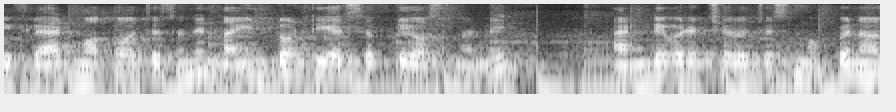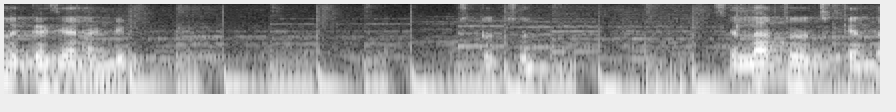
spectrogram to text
ఈ ఫ్లాట్ మొత్తం వచ్చేసండి నైన్ ట్వంటీ ఎస్ఎఫ్టీ వస్తుందండి. అన్డివైడెడ్ షేర్ వచ్చేసి ముప్పై నాలుగు గజాలండి. చూడొచ్చు. సెల్లార్ చూడొచ్చు కింద.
